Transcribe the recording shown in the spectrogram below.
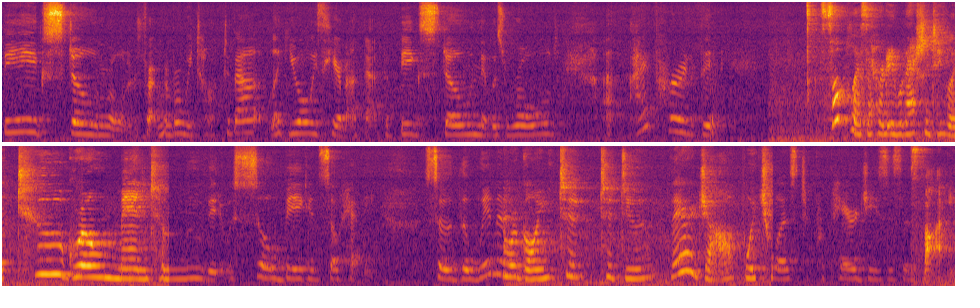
big stone rolled in front. Remember we talked about, like you always hear about that, the big stone that was rolled. Uh, I've heard that someplace I heard it would actually take like two grown men to move it. It was so big and so heavy. So the women were going to, to do their job, which was to prepare Jesus' body.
